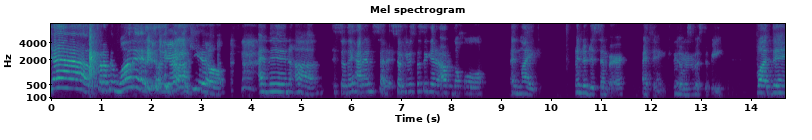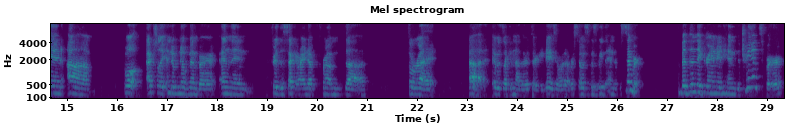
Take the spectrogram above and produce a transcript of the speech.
yeah that's what i've been wanting like, Yeah. thank you and then um so they had him set it so he was supposed to get out of the hole and like end of december i think it was Mhm. supposed to be but then um well actually end of november and then for the second write-up from the threat uh it was like another 30 days or whatever so it's supposed to be the end of december but then they granted him the transfer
